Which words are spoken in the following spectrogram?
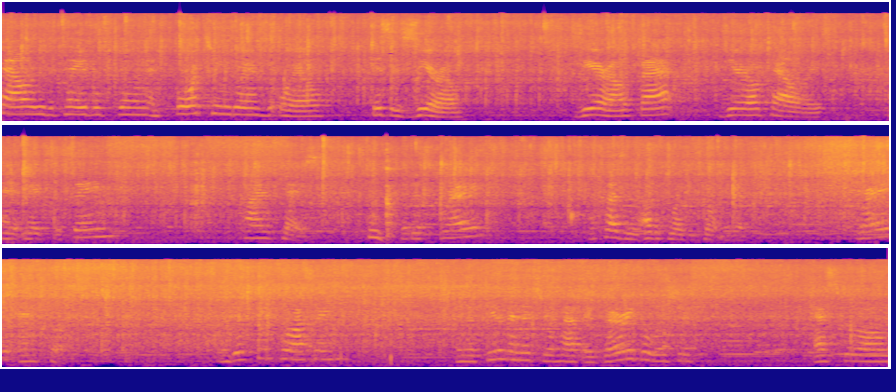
calories a tablespoon and 14 grams of oil. This is zero. Zero fat, zero calories. And it makes the same kind of taste. Hmm. So just spray. My cousin, other cousin taught me this. Spray and cook. And just keep tossing. In a few minutes, you'll have a very delicious escarole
